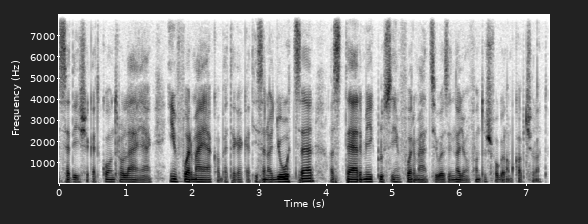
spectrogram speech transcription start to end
szedéseket kontrollálják, informálják a betegeket, hiszen a gyógyszer az termék plusz információ, ez egy nagyon fontos fogalomkapcsolat.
